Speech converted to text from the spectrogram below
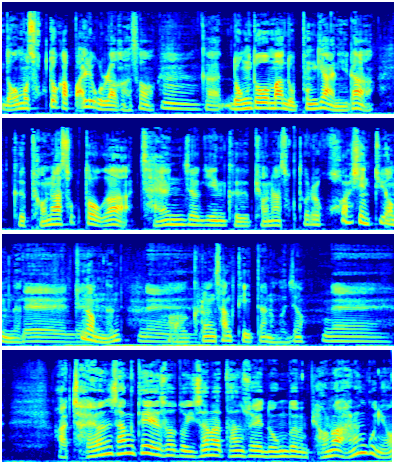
너무 속도가 빨리 올라가서, 음. 그러니까 농도만 높은 게 아니라 그 변화 속도가 자연적인 그 변화 속도를 훨씬 뛰어넘는, 네, 네. 뛰어넘는 네. 어, 그런 상태에 있다는 거죠. 네. 아, 자연 상태에서도 이산화탄소의 농도는 변화하는군요.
